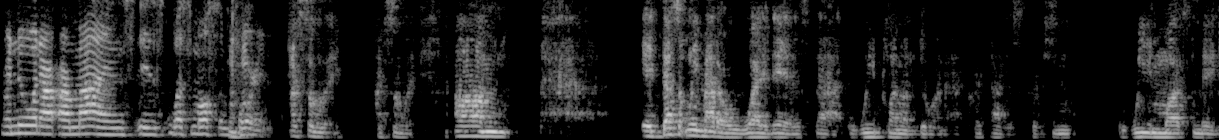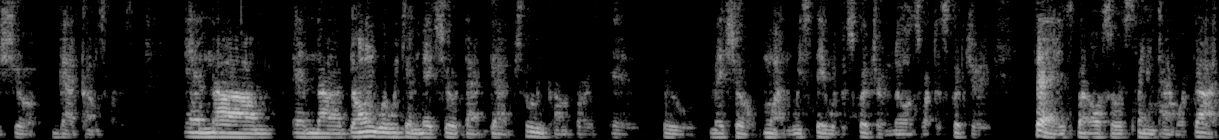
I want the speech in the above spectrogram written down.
renewing our, our minds is what's most important. Absolutely, absolutely. Um, it doesn't really matter what it is that we plan on doing as Christians. We must make sure God comes first, and um, and uh, the only way we can make sure that God truly comes first is to make sure one we stay with the Scripture, knows what the Scripture says, but also spending time with God.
